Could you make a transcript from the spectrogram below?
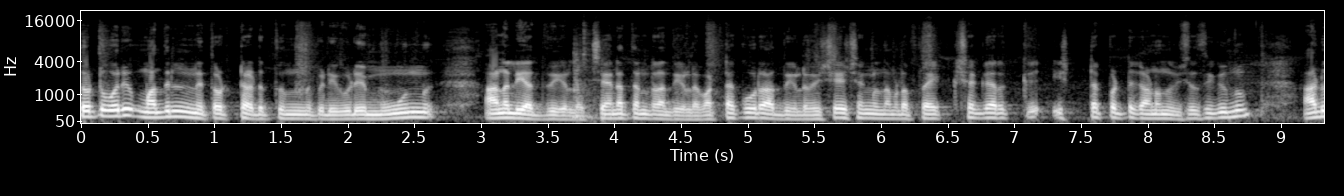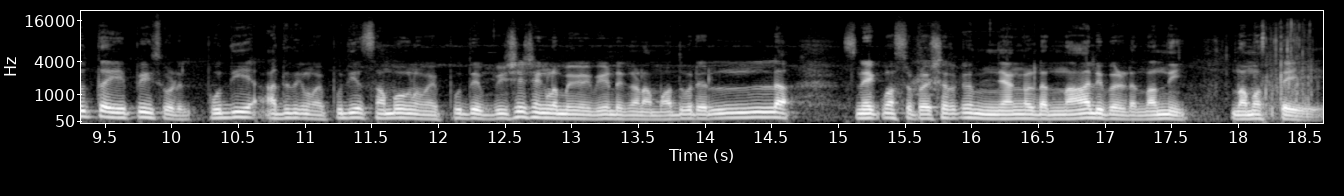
തൊട്ട് ഒരു മതിലിന് തൊട്ടടുത്ത് നിന്ന് പിടികൂടിയ മൂന്ന് അണലി അതിഥികളുടെ ചേനത്തണ്ട അതിഥികളുടെ വട്ടക്കൂറ അതിഥികളുടെ വിശേഷങ്ങൾ നമ്മുടെ പ്രേക്ഷകർക്ക് ഇഷ്ടപ്പെട്ട് കാണുമെന്ന് വിശ്വസിക്കുന്നു. അടുത്ത എപ്പിസോഡിൽ പുതിയ അതിഥികളുമായി പുതിയ സംഭവങ്ങളുമായി പുതിയ വിശേഷങ്ങളുമായി വീണ്ടും കാണാം. അതുവരെ എല്ലാ സ്നേക് മാസ്റ്റർ പ്രേക്ഷകർക്കും ഞങ്ങളുടെ നാല് പേരുടെ നന്ദി. നമസ്തേ.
